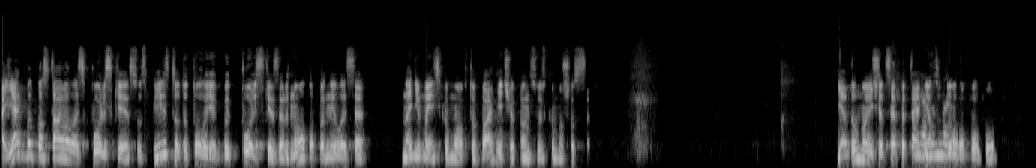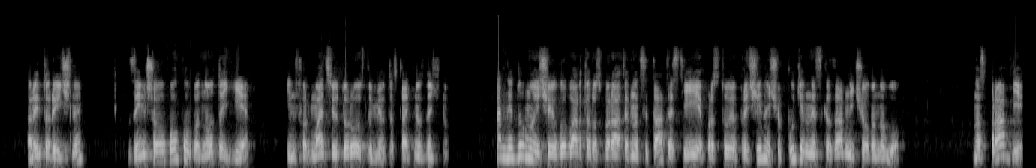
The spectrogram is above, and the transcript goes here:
а як би поставилось польське суспільство до того, якби польське зерно опинилося на німецькому автобані чи французькому шосе? Я думаю, що це питання Я з одного боку риторичне, з іншого боку, воно дає інформацію до роздумів достатньо значну. Я не думаю, що його варто розбирати на цитати з тієї простої причини, що Путін не сказав нічого нового. Насправді,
